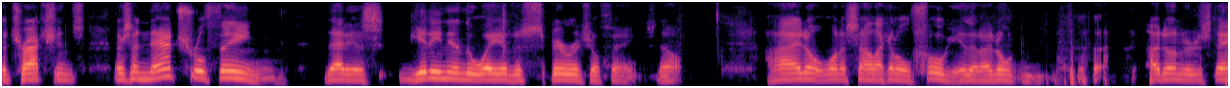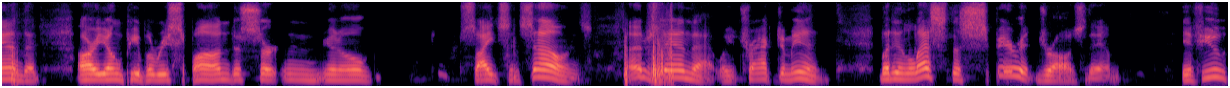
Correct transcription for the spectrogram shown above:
attractions. There's a natural thing that is getting in the way of the spiritual things. Now, I don't want to sound like an old fogey that I don't I don't understand that our young people respond to certain, you know, sights and sounds. I understand that. We attract them in. But unless the spirit draws them, if you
